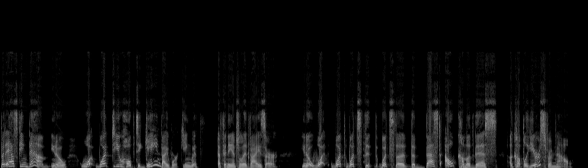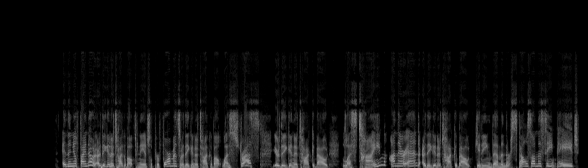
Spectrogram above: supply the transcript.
But asking them, you know, what what do you hope to gain by working with a financial advisor? You know, what what what's the what's the the best outcome of this a couple years from now? And then you'll find out are they going to talk about financial performance? Are they going to talk about less stress? Are they going to talk about less time on their end? Are they going to talk about getting them and their spouse on the same page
